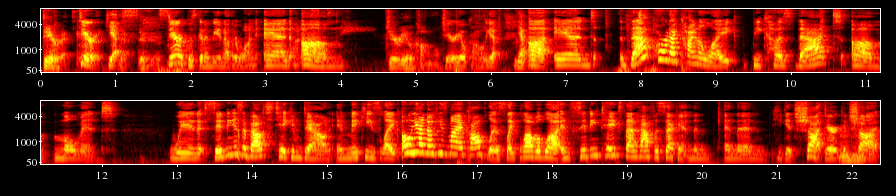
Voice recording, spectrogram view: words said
Derek. Derek. Yes, Yeah, there it is. Derek was going to be another one, and What is um, his name? Jerry O'Connell. Jerry O'Connell. Yep. Yeah. Uh, and that part I kind of like because that um moment when Sidney is about to take him down and Mickey's like, "Oh yeah, no, he's my accomplice," like blah blah blah, and Sidney takes that half a second and then and then he gets shot. Derek gets Mhm. shot.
